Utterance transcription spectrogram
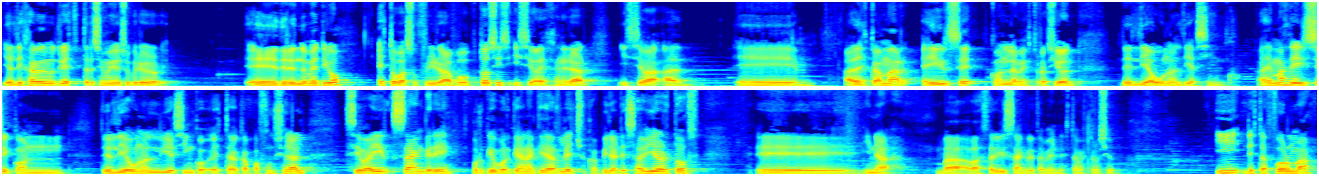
y al dejar de nutrir este tercio medio y superior eh, del endometrio, esto va a sufrir apoptosis y se va a degenerar y se va a, eh, a descamar e irse con la menstruación del día 1 al día 5. Además de irse con del día 1 al día 5 esta capa funcional, se va a ir sangre, ¿por qué? Porque van a quedar lechos capilares abiertos eh, y nada, va, va a salir sangre también en esta menstruación. Y de esta forma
